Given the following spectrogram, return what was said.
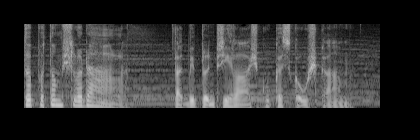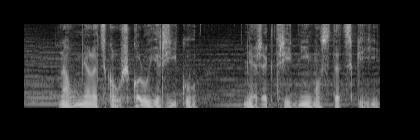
To potom šlo dál? Tak vyplň přihlášku ke zkouškám na uměleckou školu Jiříku, mě řekl třídní Mostecký.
